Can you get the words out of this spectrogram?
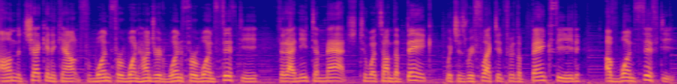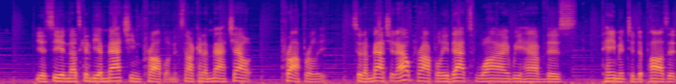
on the checking account, for one for 100, one for 150, that I need to match to what's on the bank, which is reflected through the bank feed of 150. You see, and that's going to be a matching problem. It's not going to match out properly. So to match it out properly, that's why we have this payment to deposit,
